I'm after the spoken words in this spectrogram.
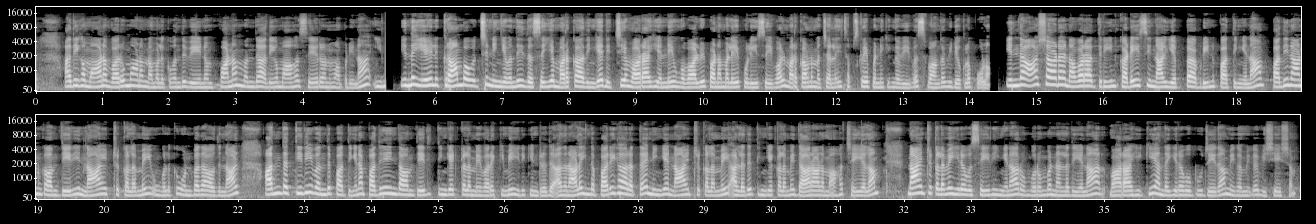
அதிகமான வருமானம் நம்மளுக்கு வந்து வேணும். பணம் வந்து அதிகமாக சேரணும் அப்படின்னா இந்த ஏழு கிராம்பை வச்சு நீங்கள் வந்து இதை செய்ய மறக்காதீங்க. நிச்சயம் வாராகி எண்ணெய் உங்கள் வாழ்வில் பணமலையை பொழிய செய்வாள். மறக்காமல் நம்ம சேனலையும் சப்ஸ்கிரைப் பண்ணிக்கோங்க வீவர்ஸ் வாங்க வீடியோக்குள்ளே போகலாம் இந்த ஆஷாட நவராத்திரியின் கடைசி நாள் எப்போ அப்படின்னு பார்த்தீங்கன்னா பதினான்காம் தேதி ஞாயிற்றுக்கிழமை உங்களுக்கு ஒன்பதாவது நாள். அந்த திதி வந்து பார்த்தீங்கன்னா பதினைந்தாம் தேதி திங்கட்கிழமை வரைக்குமே இருக்கின்றது. அதனால் இந்த பரிகாரத்தை நீங்கள் ஞாயிற்றுக்கிழமை அல்லது திங்கட்கிழமை தாராளமாக செய்யலாம். ஞாயிற்றுக்கிழமை இரவு செய்தீங்கன்னா ரொம்ப ரொம்ப நல்லது. ஏன்னா வாராகிக்கு அந்த இரவு பூஜை தான் மிக மிக விசேஷம்.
